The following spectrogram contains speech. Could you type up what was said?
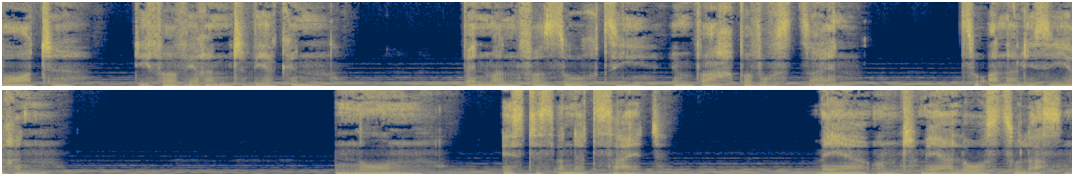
Worte, die verwirrend wirken, wenn man versucht, sie im Wachbewusstsein zu analysieren. Nun ist es an der Zeit, mehr und mehr loszulassen.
